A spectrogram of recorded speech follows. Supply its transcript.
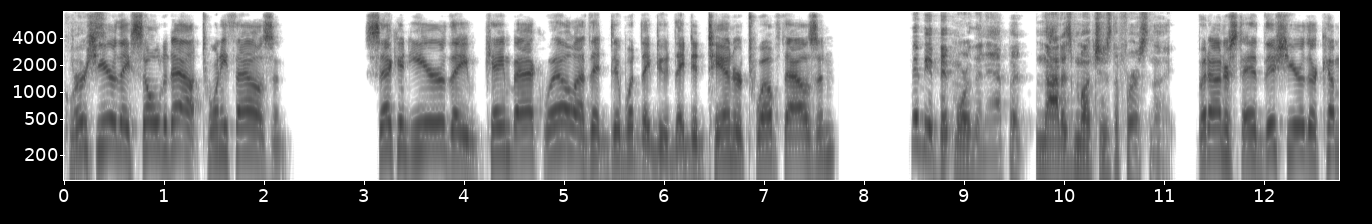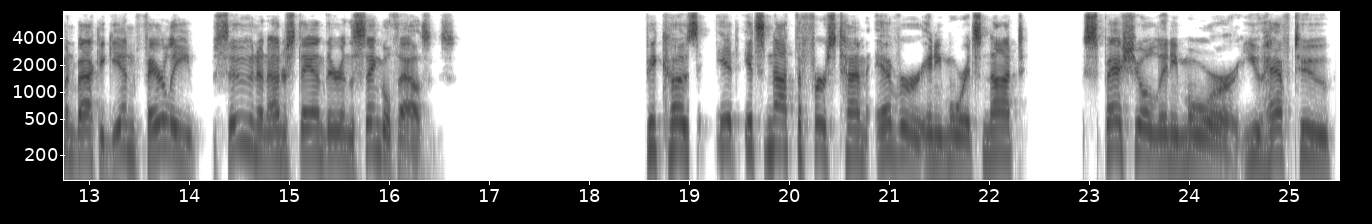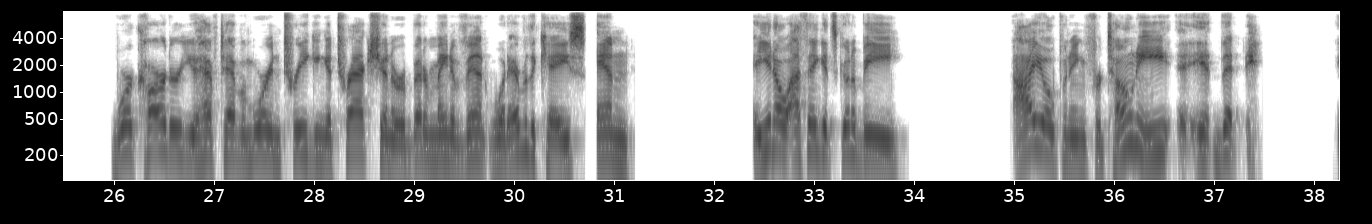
First year they sold it out, twenty thousand. Second year they came back. Well, I think did what they do? They did ten or twelve thousand. Maybe a bit more than that, but not as much as the first night. But I understand this year they're coming back again fairly soon, and I understand they're in the single thousands. Because it it's not the first time ever anymore. It's not special anymore. You have to work harder, you have to have a more intriguing attraction or a better main event, whatever the case. And you know, I think it's going to be eye-opening for Tony it, that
